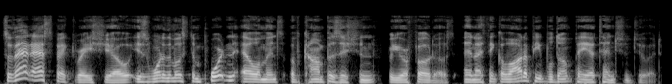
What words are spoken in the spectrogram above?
So that aspect ratio is one of the most important elements of composition for your photos. And I think a lot of people don't pay attention to it.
